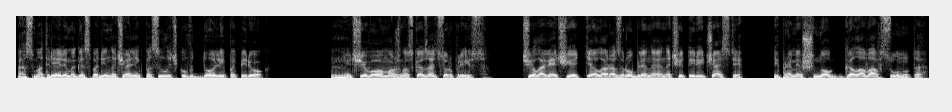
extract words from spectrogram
Осмотрели мы, господин начальник, посылочку вдоль и поперек. Ничего, можно сказать, сюрприз. Человечье тело, разрубленное на четыре части, и промеж ног голова всунута.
